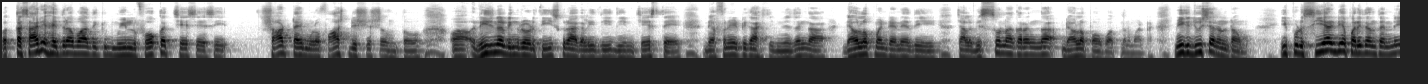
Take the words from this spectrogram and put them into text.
ఒక్కసారి హైదరాబాద్కి వీళ్ళు ఫోకస్ చేసేసి షార్ట్ టైంలో ఫాస్ట్ డిసిషన్తో రీజనల్ రింగ్ రోడ్ తీసుకురాగలిగి దీన్ని చేస్తే డెఫినెట్గా నిజంగా డెవలప్మెంట్ అనేది చాలా విశ్వనగరంగా డెవలప్ అవబోతుంది అనమాట మీకు చూశారు ఉంటాము ఇప్పుడు సిఆర్డిఏ పరిధి ఎంత అండి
